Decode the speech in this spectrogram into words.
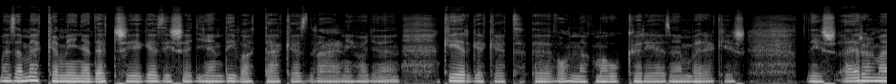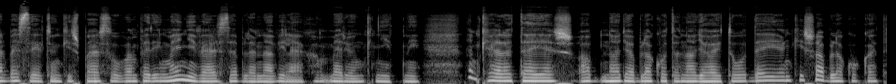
ez a megkeményedettség, ez is egy ilyen divattá kezd válni, hogy olyan kérgeket vonnak maguk köré az emberek, és, és erről már beszéltünk is pár szóban, pedig mennyivel szebb lenne a világ, ha merünk nyitni. Nem kell a teljes ab, nagy ablakot, a nagy ajtót, de ilyen kis ablakokat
